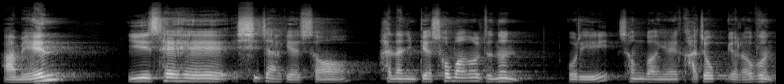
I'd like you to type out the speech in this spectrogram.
아멘. 이 새해 시작에서 하나님께 소망을 두는 우리 성광의 가족 여러분,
